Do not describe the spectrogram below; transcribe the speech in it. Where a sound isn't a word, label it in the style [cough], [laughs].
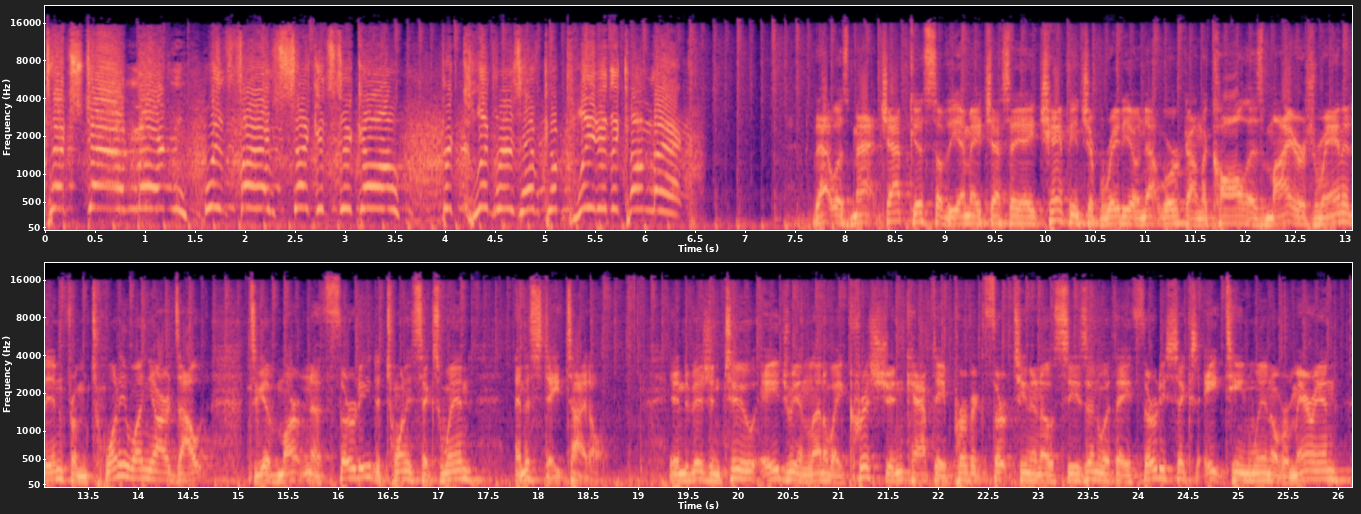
Touchdown, Martin, with five seconds to go. The Clippers have completed the comeback. That was Matt Chapkus of the MHSAA Championship Radio Network on the call as Myers ran it in from 21 yards out to give Martin a 30 to 26 win and a state title. In Division 2, Adrian Lenawee Christian capped a perfect 13 0 season with a 36 18 win over Marion.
